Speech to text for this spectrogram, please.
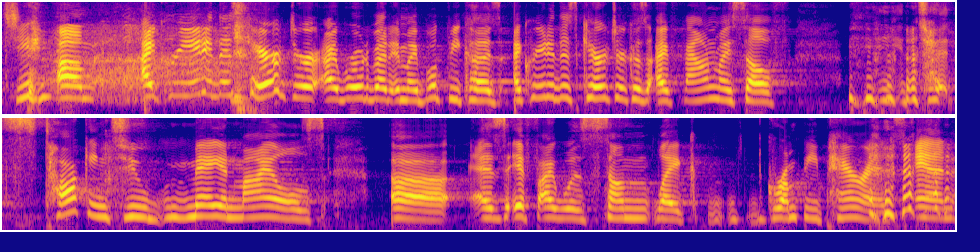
too many. Um, I created this character. I wrote about it in my book because I created this character because I found myself t- talking to Mae and Miles uh, as if I was some like grumpy parent, and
